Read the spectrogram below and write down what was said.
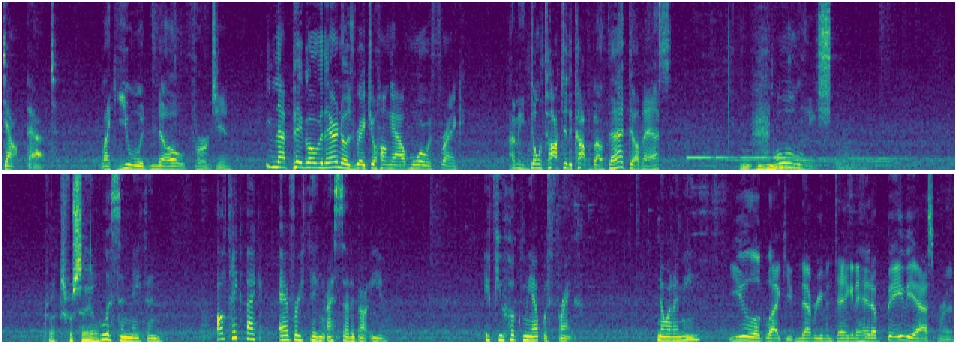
doubt that. Like you would know, virgin. Even that pig over there knows Rachel hung out more with Frank. I mean, don't talk to the cop about that, dumbass. Mm-hmm. Holy sh... Drugs for sale? Listen, Nathan. I'll take back everything I said about you. If you hook me up with Frank. Know what I mean? You look like you've never even taken a hit of baby aspirin.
